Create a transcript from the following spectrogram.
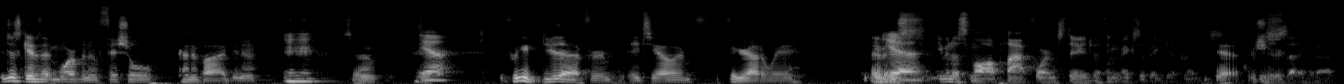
It just gives it more of an official kind of vibe, you know. mhm. So yeah, if we could do that for ATL and figure out a way, that'd be- Yeah. Even a small platform stage, I think, makes a big difference. yeah, for Just sure. setting it up.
